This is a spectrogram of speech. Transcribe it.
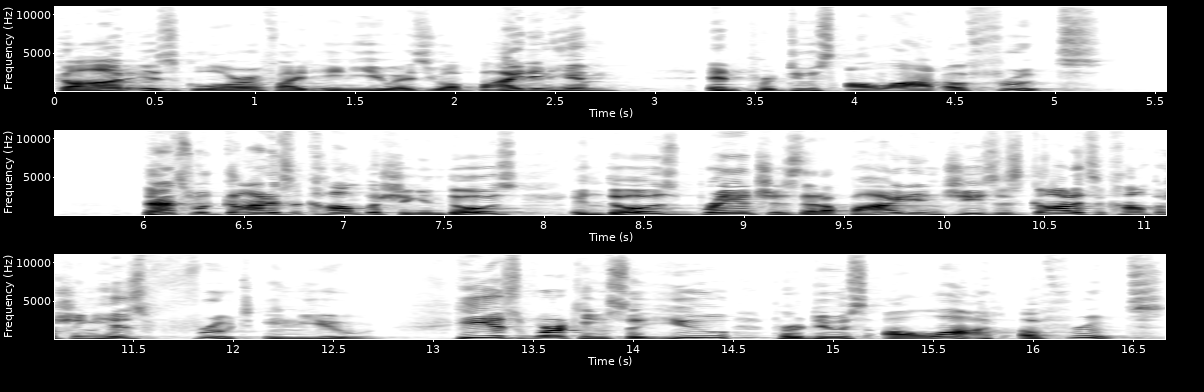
God is glorified in you as you abide in Him and produce a lot of fruit. That's what God is accomplishing. In those, in those branches that abide in Jesus, God is accomplishing His fruit in you. He is working so you produce a lot of fruit.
